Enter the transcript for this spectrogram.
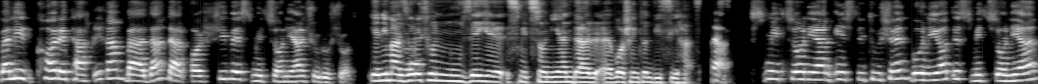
ولی کار تحقیقم بعدا در آرشیو سمیتسونیان شروع شد. یعنی منظورتون موزه سمیتسونیان در واشنگتن دی سی هست؟ نه. Smithsonian Institution بنیاد سمیتسونیان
